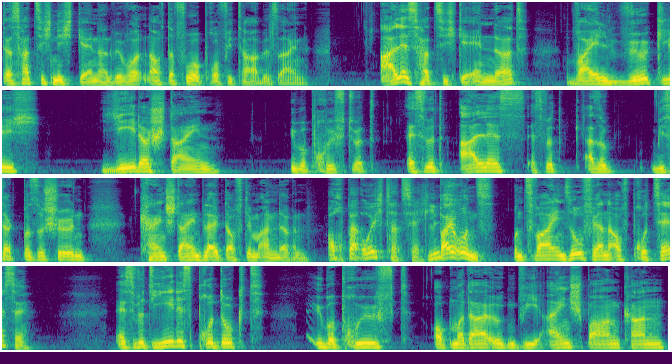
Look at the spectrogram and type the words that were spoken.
das hat sich nicht geändert. Wir wollten auch davor profitabel sein. Alles hat sich geändert, weil wirklich jeder Stein überprüft wird. Es wird alles, es wird, also wie sagt man so schön, kein Stein bleibt auf dem anderen. Auch bei euch tatsächlich? Bei uns. Und zwar insofern auf Prozesse. Es wird jedes Produkt überprüft, ob man da irgendwie einsparen kann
